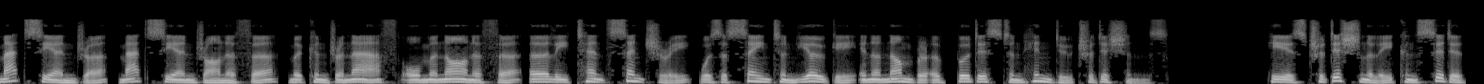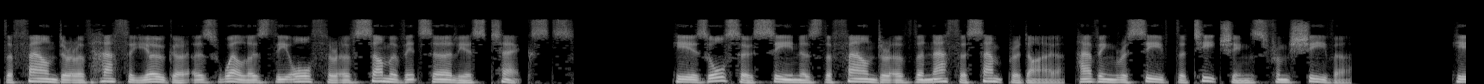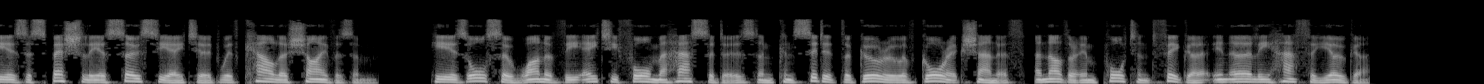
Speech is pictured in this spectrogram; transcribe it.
Matsyendra, Matsyendranatha, Makendranath or Mananatha early 10th century was a saint and yogi in a number of Buddhist and Hindu traditions. He is traditionally considered the founder of Hatha Yoga as well as the author of some of its earliest texts. He is also seen as the founder of the Natha Sampradaya, having received the teachings from Shiva. He is especially associated with Kaula Shaivism. He is also one of the 84 Mahasiddhas and considered the guru of Gorakshanath, another important figure in early Hatha Yoga.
